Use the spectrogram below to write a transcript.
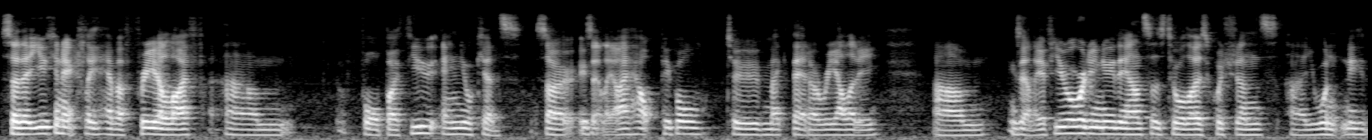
so that you can actually have a freer life um, for both you and your kids. So, exactly, I help people to make that a reality. Um, exactly, if you already knew the answers to all those questions, uh, you wouldn't need,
